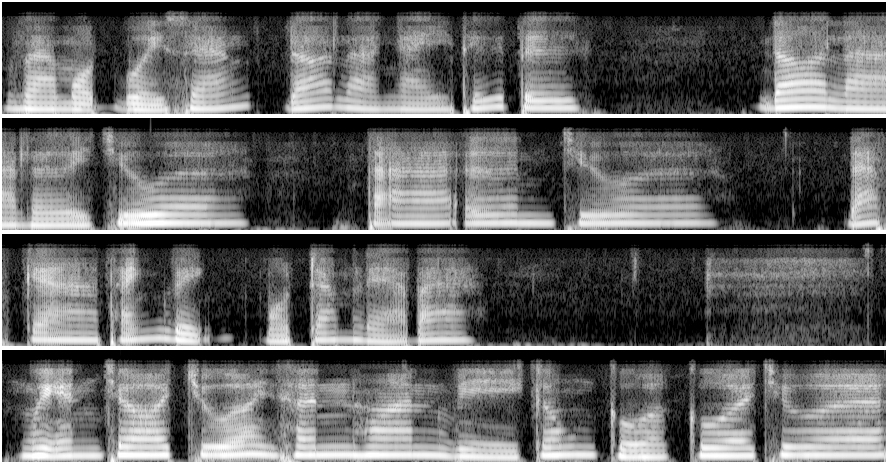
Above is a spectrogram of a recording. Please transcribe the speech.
và một buổi sáng, đó là ngày thứ tư. Đó là lời Chúa, ta ơn Chúa. Đáp ca Thánh Vịnh 103 Nguyện cho Chúa hân hoan vì công cuộc của Chúa.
